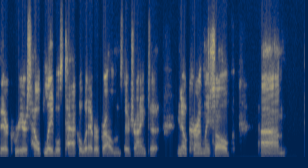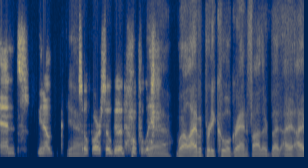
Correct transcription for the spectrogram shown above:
their careers, help labels tackle whatever problems they're trying to, you know, currently solve. Um, and you know, yeah. so far so good hopefully. Yeah. Well i have a pretty cool grandfather but i i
